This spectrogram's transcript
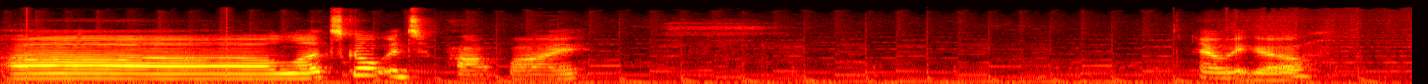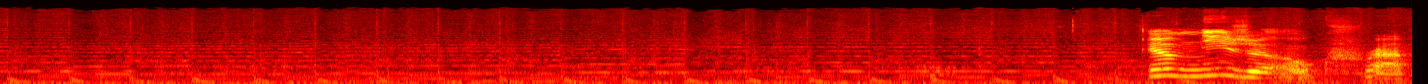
Uh, let's go into Popeye. There we go. Amnesia, oh crap.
